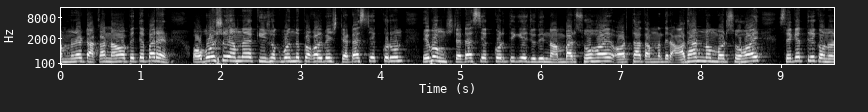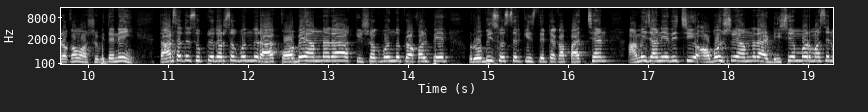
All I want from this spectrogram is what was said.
আপনারা টাকা নাও পেতে পারেন। অবশ্যই আপনারা কৃষক বন্ধু প্রকল্পের স্ট্যাটাস চেক করুন এবং স্ট্যাটাস চেক করতে গিয়ে যদি নাম্বার শো হয়, অর্থাৎ আপনাদের আধার নম্বর শো হয়, সেক্ষেত্রে কোনো রকম অসুবিধা নেই। তার সাথে সুপ্রিয় দর্শক বন্ধুরা, কবে আপনারা কৃষক বন্ধু প্রকল্পের রবি শস্যের কিস্তির টাকা পাচ্ছেন, আমি জানিয়ে দিচ্ছি, অবশ্যই আপনারা ডিসেম্বর মাসের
